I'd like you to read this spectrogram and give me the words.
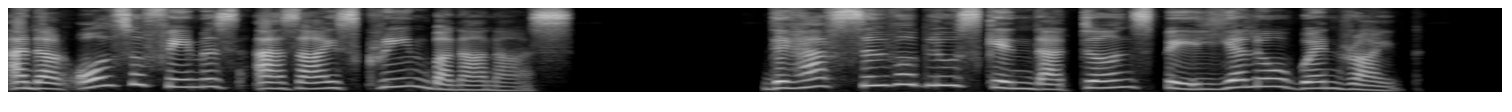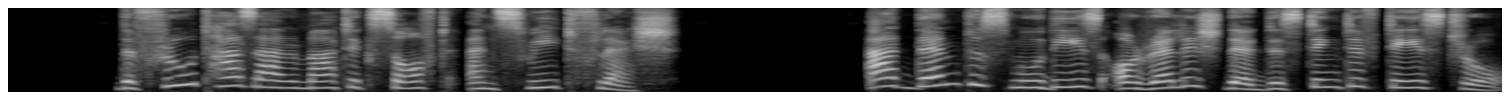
and are also famous as ice cream bananas. They have silver blue skin that turns pale yellow when ripe. The fruit has aromatic soft and sweet flesh. Add them to smoothies or relish their distinctive taste raw.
